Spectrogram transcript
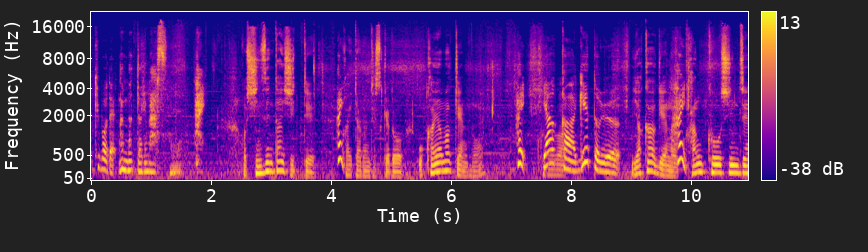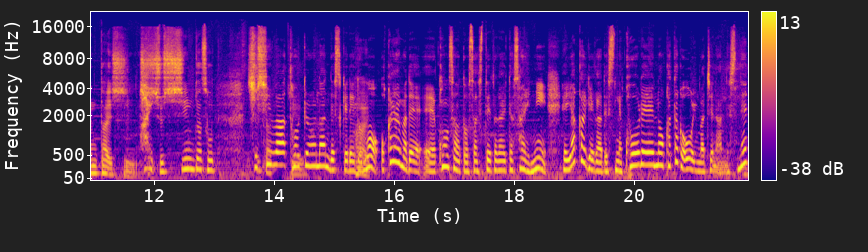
規模で頑張っております。はい。これ親善大使って書いてあるんですけど、岡山県のはい、れは。ヤカゲという。矢影のはい。観光親善大使、はい。出身がそ出身は東京なんですけれども、は岡山で、えーコンサートをさせていただいた際に、えー、矢影がですね高齢の方が多い町なんですね、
